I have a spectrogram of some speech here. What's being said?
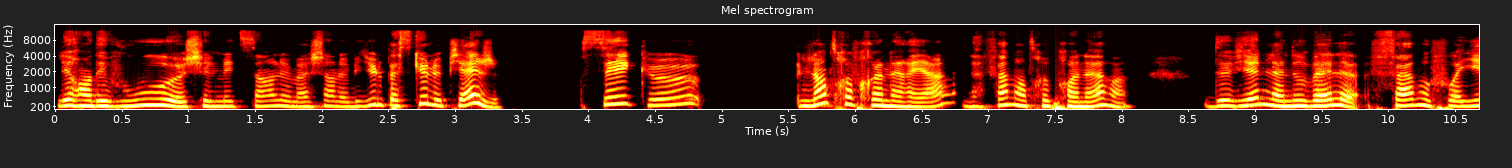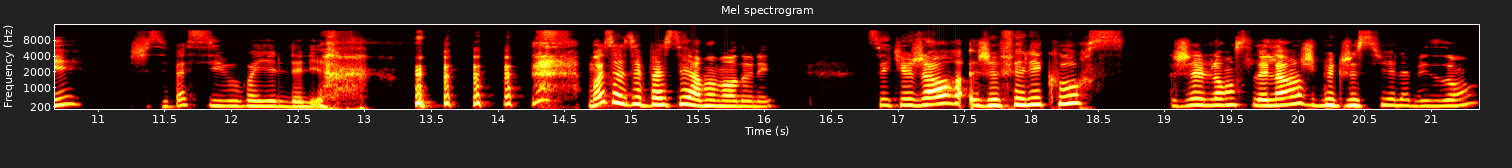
les rendez-vous chez le médecin, le machin, le bidule, parce que le piège, c'est que l'entrepreneuriat, la femme entrepreneur, devienne la nouvelle femme au foyer. Je ne sais pas si vous voyez le délire. Moi, ça s'est passé à un moment donné. C'est que genre, je fais les courses, je lance le linge vu que je suis à la maison,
